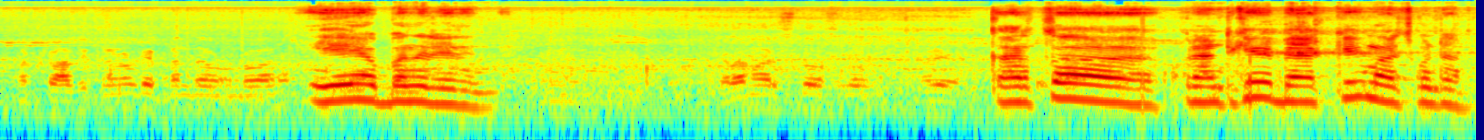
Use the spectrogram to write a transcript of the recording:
ఉండవా ఏ ఇబ్బంది లేదండి. కర్త ఫ్రంట్కి బ్యాక్కి మార్చుకుంటాను.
